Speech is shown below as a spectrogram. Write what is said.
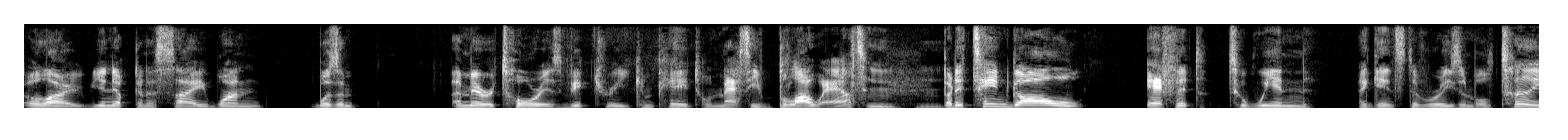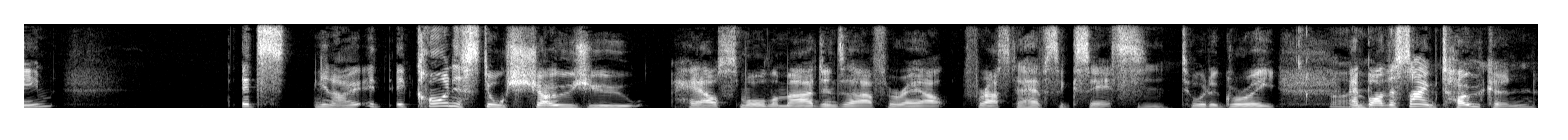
although you're not going to say one was a, a meritorious victory compared to a massive blowout, mm, mm. but a 10 goal effort to win against a reasonable team, it's, you know, it, it kind of still shows you how small the margins are for our for us to have success hmm. to a degree. Oh, and by the same token,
